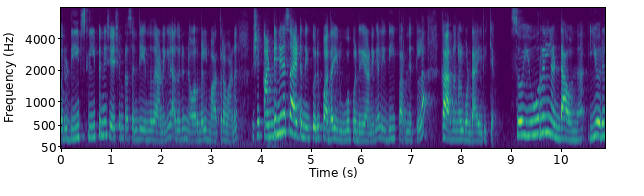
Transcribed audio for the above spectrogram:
ഒരു ഡീപ്പ് സ്ലീപ്പിന് ശേഷം പ്രസന്റ് ചെയ്യുന്നതാണെങ്കിൽ അതൊരു നോർമൽ മാത്രമാണ്. പക്ഷേ കണ്ടിന്യൂസ് ആയിട്ട് നിങ്ങൾക്കൊരു പദ രൂപപ്പെടുകയാണെങ്കിൽ ഇത് ഈ പറഞ്ഞിട്ടുള്ള കാരണങ്ങൾ കൊണ്ടായിരിക്കാം. സോ യൂറിനിൽ ഉണ്ടാവുന്ന ഈ ഒരു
